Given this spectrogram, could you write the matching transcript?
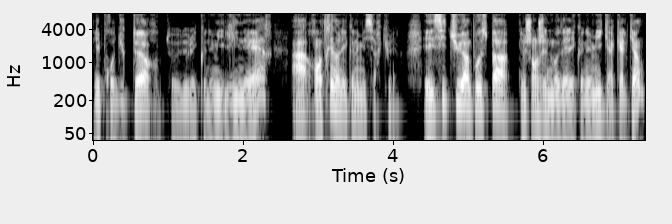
les producteurs de, l'économie linéaire, à rentrer dans l'économie circulaire. Et si tu imposes pas de changer de modèle économique à quelqu'un,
